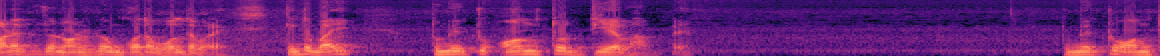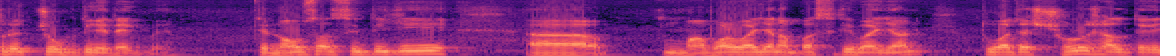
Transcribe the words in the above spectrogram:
অনেকজন অনেক রকম কথা বলতে পারে। কিন্তু ভাই, তুমি একটু অন্তর দিয়ে ভাববে। তুমি একটু অন্তরের চোখ দিয়ে দেখবে যে নওসাদ সিদ্দিকি বড় ভাইজান, আব্বাস সিদ্দিকি ভাইজান দু হাজার ষোলো সাল থেকে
